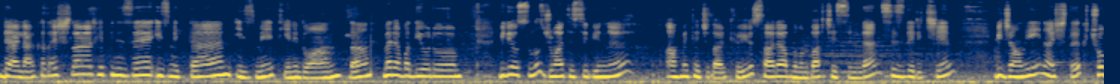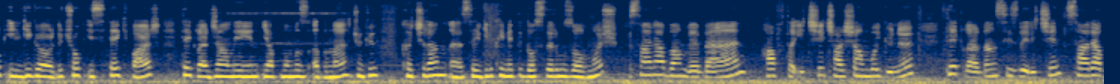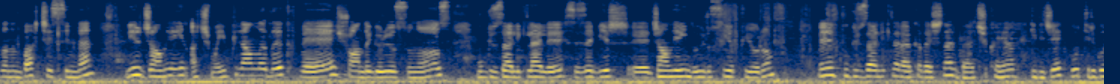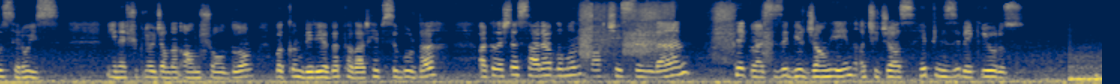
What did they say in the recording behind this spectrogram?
Değerli arkadaşlar, hepinize İzmit'ten, İzmit Yeni Doğan'dan merhaba diyorum. Biliyorsunuz cumartesi günü Ahmet Hacılar Köyü Sare ablamın bahçesinden sizler için bir canlı yayın açtık. Çok ilgi gördü, çok istek var. Tekrar canlı yayın yapmamız adına. Çünkü kaçıran e, sevgili kıymetli dostlarımız olmuş. Sare ablam ve ben hafta içi çarşamba günü tekrardan sizler için Sare ablanın bahçesinden bir canlı yayın açmayı planladık ve şu anda görüyorsunuz bu güzelliklerle size bir e, canlı yayın duyurusu yapıyorum. Ve bu güzellikler arkadaşlar Belçika'ya gidecek. Bu Trigocerois. Yine Şükrü hocamdan almış olduğum. Bakın Veriagatalar hepsi burada. Arkadaşlar Sare ablamın bahçesinden tekrar size bir canlı yayın açacağız. Hepinizi bekliyoruz.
